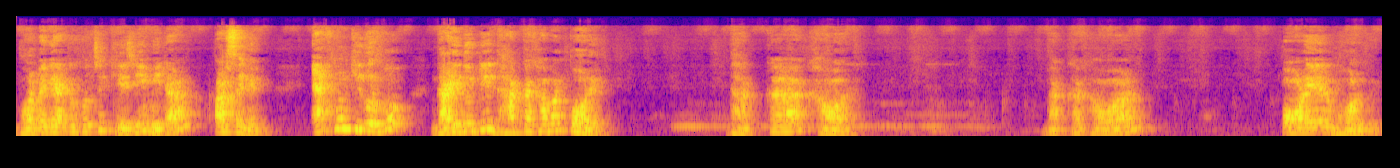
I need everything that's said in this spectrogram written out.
ভরবেগের একক হচ্ছে কেজি মিটার পার সেকেন্ড। এখন কি করব? গাড়ি দুটি ধাক্কা খাবার পরে। ধাক্কা খাওয়ার। ধাক্কা খাওয়ার পরের ভরবেগ।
